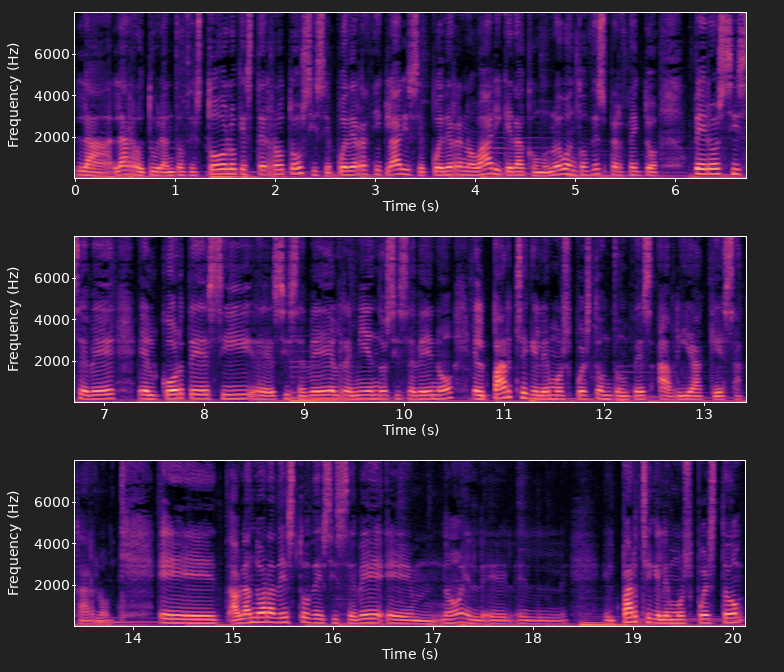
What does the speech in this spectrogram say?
la, la rotura. Entonces, todo lo que esté roto, si se puede reciclar y se puede renovar y queda como nuevo, entonces perfecto. Pero si se ve el corte, si, eh, si se ve el remiendo, si se ve ¿no? el parche que le hemos puesto, entonces habría que sacarlo. Eh, hablando ahora de esto, de si se ve eh, ¿no? el, el parche que le hemos puesto,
